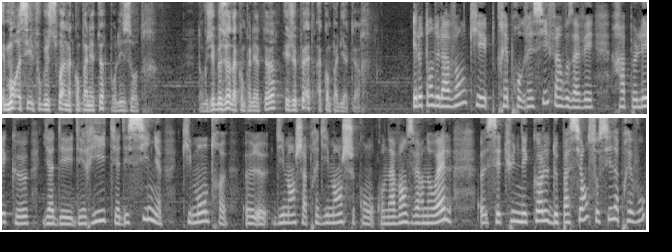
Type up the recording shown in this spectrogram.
et moi aussi, il faut que je sois un accompagnateur pour les autres. Donc, j'ai besoin d'accompagnateur et je peux être accompagnateur. Et le temps de l'Avent qui est très progressif, hein, vous avez rappelé qu'il y a des, rites, il y a des signes qui montrent euh, dimanche après dimanche qu'on avance vers Noël. Euh, c'est une école de patience aussi, d'après vous?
